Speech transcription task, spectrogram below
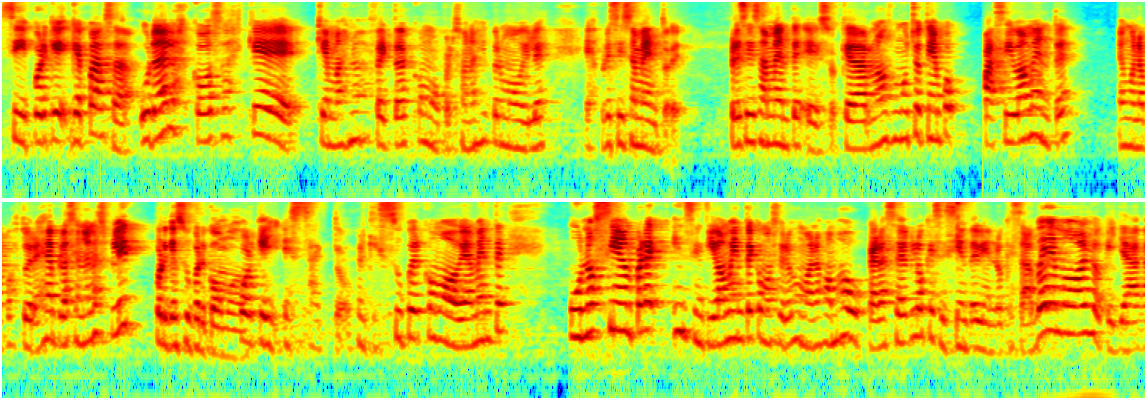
Sí, porque ¿qué pasa? Una de las cosas que, que más nos afecta como personas hipermóviles es precisamente, precisamente eso, quedarnos mucho tiempo pasivamente en una postura. Ejemplo, haciendo un split, Porque es súper cómodo. porque, exacto, porque es súper cómodo, obviamente. Uno siempre, instintivamente, como seres humanos, vamos a buscar hacer lo que se siente bien, lo que sabemos, lo que ya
